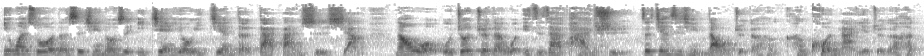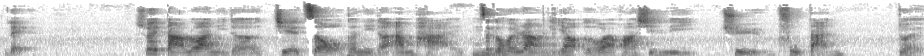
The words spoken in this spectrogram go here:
因为所有的事情都是一件又一件的代办事项，然后我我就觉得我一直在排序这件事情，让我觉得很很困难，也觉得很累。所以打乱你的节奏跟你的安排，这个会让你要额外花心力。去负担，对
